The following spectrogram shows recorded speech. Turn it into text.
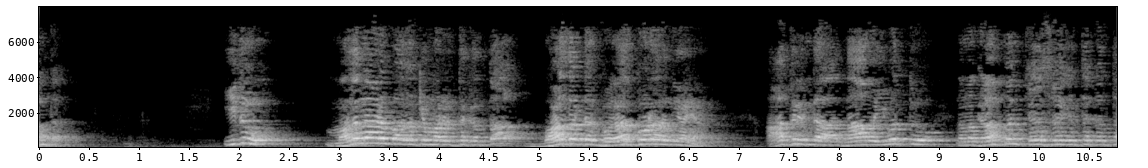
ಅಂತ. ಇದು ಮಲೆನಾಡು ಭಾಗಕ್ಕೆ ಮಾಡಿರ್ತಕ್ಕಂಥ ಬಹಳ ದೊಡ್ಡ ಘೋರ ಅನ್ಯಾಯ ಆದ್ರಿಂದ ನಾವು ಇವತ್ತು ನಮ್ಮ ಗ್ರಾಮ ಪಂಚಾಯತ್ ಸದಸ್ಯರಾಗಿರ್ತಕ್ಕಂಥ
